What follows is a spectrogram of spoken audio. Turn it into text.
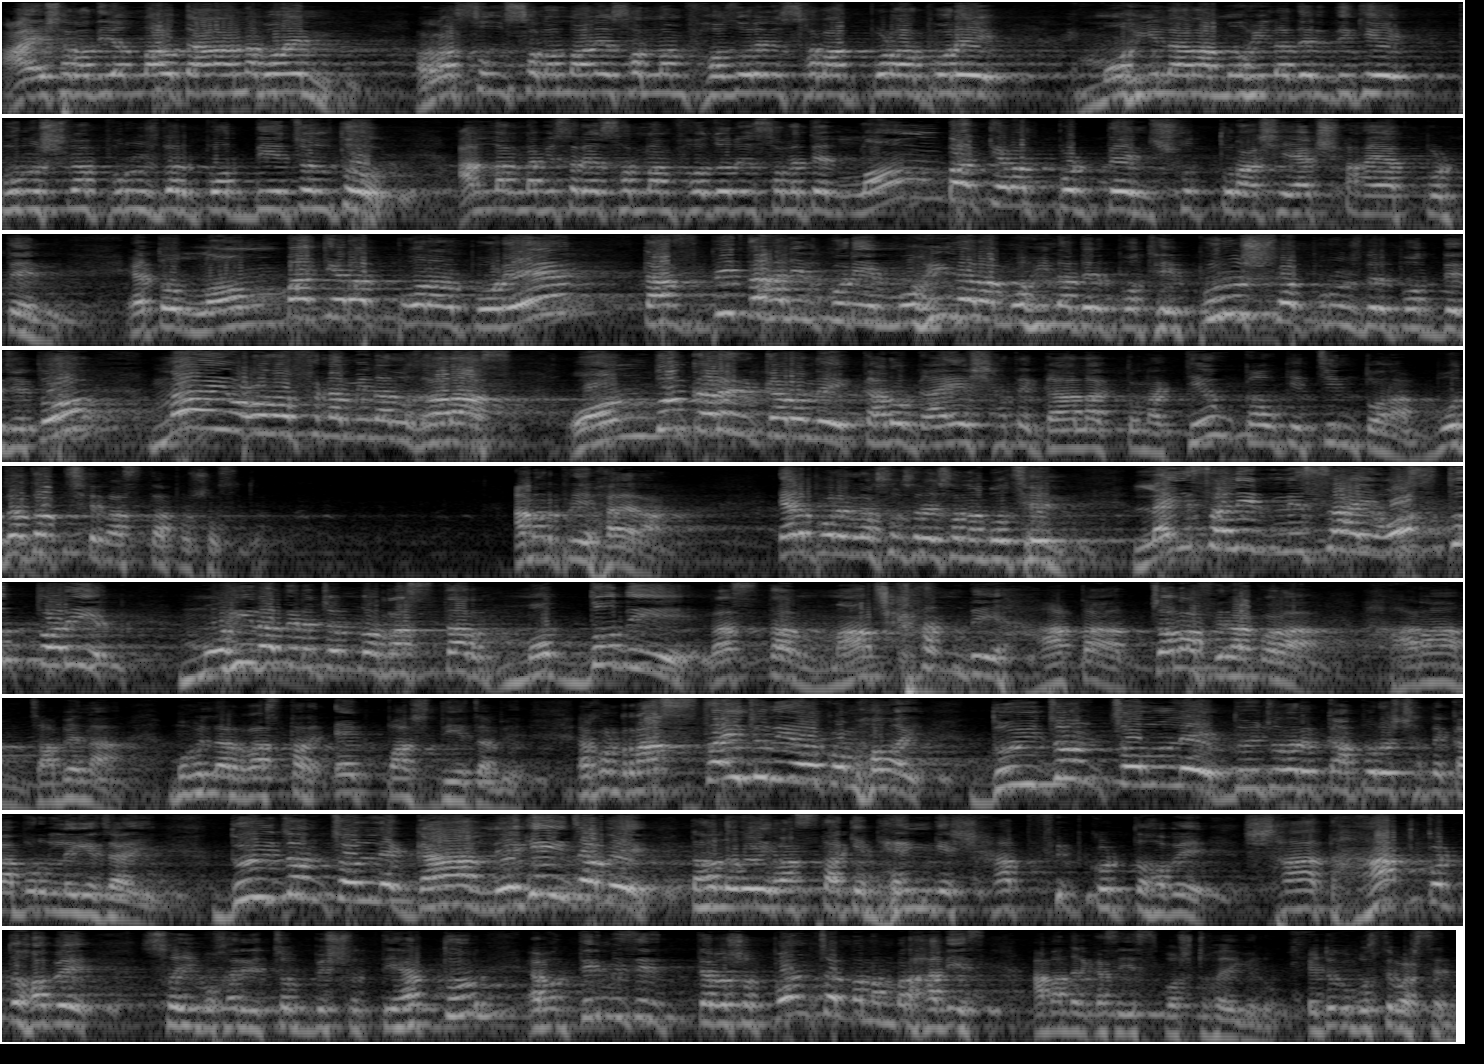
আয়েশা রাদিয়াল্লাহু তাআলা বলেন, রাসূল সাল্লাল্লাহু আলাইহি সাল্লাম ফজরের সালাত পড়ার পরে মহিলারা মহিলাদের দিকে, পুরুষরা পুরুষদের পথ দিয়ে চলতো। আল্লাহর নবী সাল্লাল্লাহু আলাইহি সাল্লাম ফজরের সালাতে লম্বা কেরাত পড়তেন 70 80 100 আয়াত পড়তেন। এত লম্বা কেরাত পড়ার পরে তাসবি তাহলিল করে মহিলারা মহিলাদের পথে, পুরুষরা পুরুষদের পথ দিয়ে যেত, মা ইউরাফনা মিনাল গারাস অন্ধকারের কারণে কারও গায়ের সাথে গা লাগতো না, কেউ কাউকে চিনতো না। বোঝা যাচ্ছে রাস্তা প্রশস্ত। আমার প্রিয় ভাইরা এরপরে ওয়াসাল্লাম বলছেন লাইসালিন নিসাই ওয়াসতুত মহিলাদের জন্য রাস্তার মধ্য দিয়ে, রাস্তার মাঝখান দিয়ে হাঁটা, চলাফেরা করা হারাম, যাবে না। মহিলার রাস্তার এক পাশ দিয়ে যাবে। এখন রাস্তায় যদি এরকম হয় দুইজন চললে দুইজনের কাপড়ের সাথে কাপড় লেগে যায়। দুইজন চললে গা লেগেই যাবে। তাহলে ওই রাস্তাকে ভেঙ্গে সাত ফিট করতে হবে, সাত হাত করতে হবে। সই বুখারির চব্বিশশো তিয়াত্তর এবং তিরমিজির তেরোশো পঞ্চান্ন নম্বর হাদিস আমাদের কাছে স্পষ্ট হয়ে গেল। এটুকু বুঝতে পারছেন?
